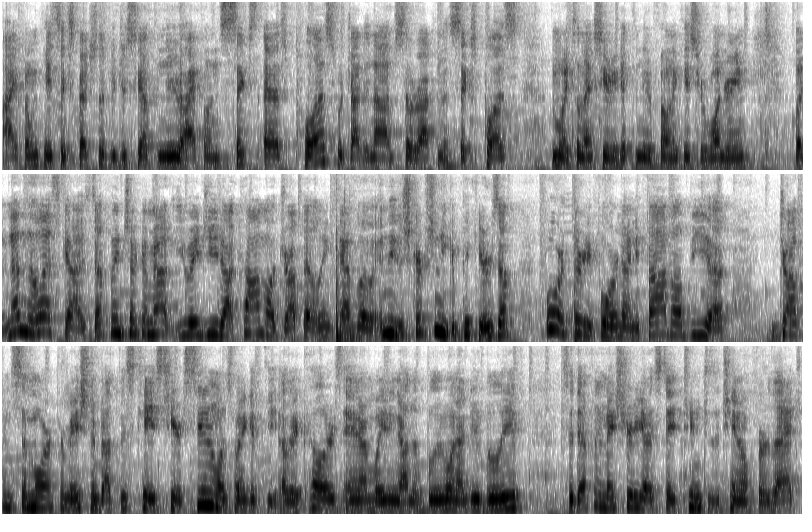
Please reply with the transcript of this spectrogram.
iPhone case, especially if you just got the new iPhone 6s Plus, which I did not. I'm still rocking the 6 Plus. I'm gonna wait till next year to get the new phone in case you're wondering. But nonetheless, guys, definitely check them out, uag.com. I'll drop that link down below in the description. You can pick yours up for $34.95. I'll be uh, dropping some more information about this case here soon once when I get the other colors and I'm waiting on the blue one I do believe. So definitely make sure you guys stay tuned to the channel for that.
